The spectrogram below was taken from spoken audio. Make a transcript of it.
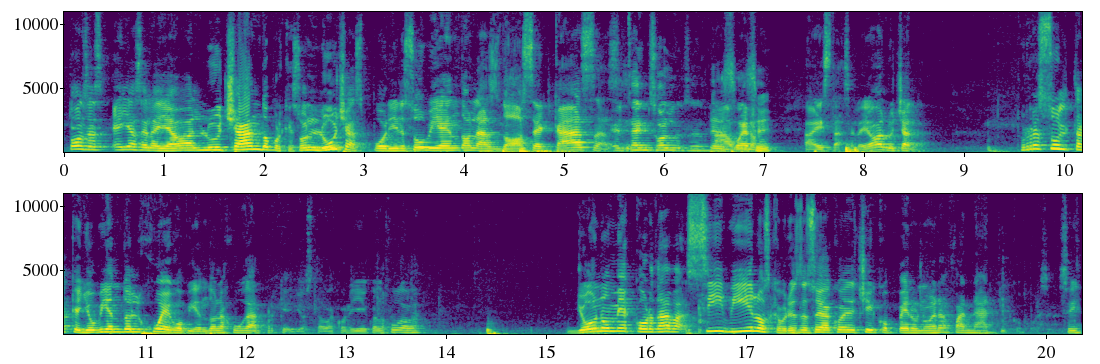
Entonces ella se la llevaba luchando, porque son luchas, por ir subiendo las 12 casas. El Saint Sol. Ah, bueno, Sí. ahí está, se la llevaba luchando. Pues resulta que yo viendo el juego, viéndola jugar, porque yo estaba con ella cuando jugaba, yo no me acordaba, sí vi los caballeros de Zodiaco de chico, pero no era fanático, pues, sí.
